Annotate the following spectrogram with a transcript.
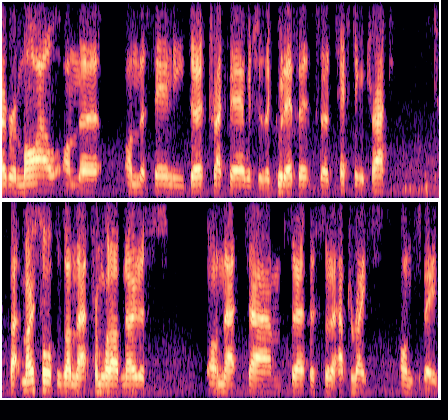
over a mile on the on the sandy dirt track there, which is a good effort. It's a testing track, but most horses on that, from what I've noticed on that um, surface, sort of have to race on speed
